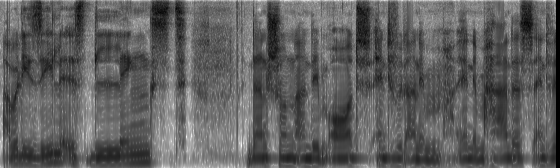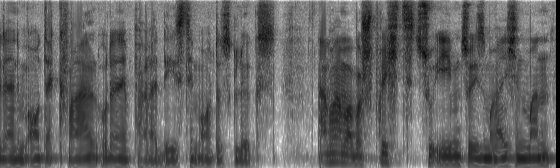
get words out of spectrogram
aber die Seele ist längst dann schon an dem Ort, entweder an dem, in dem Hades, entweder an dem Ort der Qual oder in dem Paradies, dem Ort des Glücks. Abraham aber spricht zu ihm, zu diesem reichen Mann,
